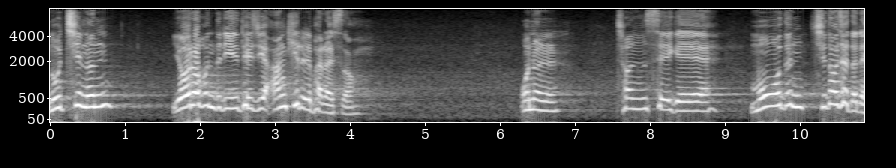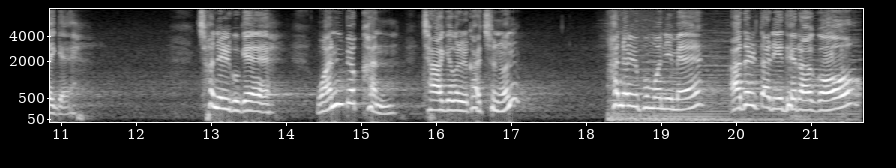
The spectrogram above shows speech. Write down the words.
놓치는 여러분들이 되지 않기를 바라서 오늘 전 세계의 모든 지도자들에게 천일국의 완벽한 자격을 갖추는 하늘 부모님의 아들, 딸이 되라고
